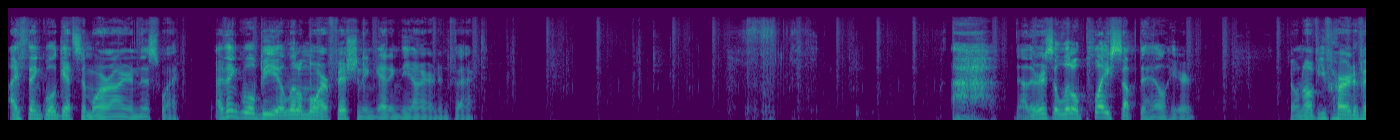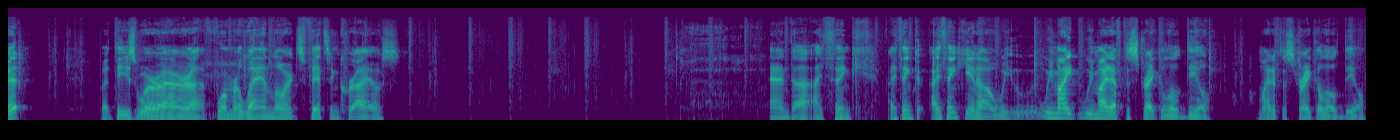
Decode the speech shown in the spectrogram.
i think we'll get some more iron this way. I think we'll be a little more efficient in getting the iron, in fact. Ah, now there is a little place up the hill here. Don't know if you've heard of it, but these were our uh, former landlords, Fitz and Cryos. And uh, I think, I think, I think you know, we we might we might have to strike a little deal. Might have to strike a little deal.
